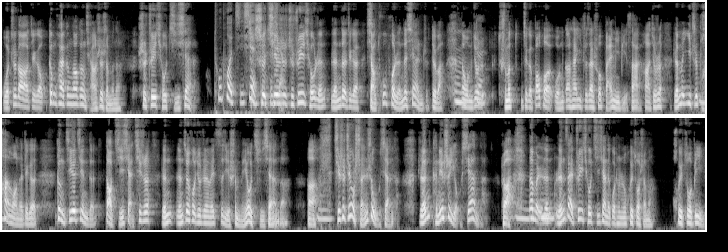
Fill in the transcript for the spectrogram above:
我知道这个更快、更高、更强是什么呢？是追求极限。突破极限是，其实是追求人人的这个想突破人的限制，对吧？那我们就是什么这个，包括我们刚才一直在说百米比赛哈，就是人们一直盼望着这个更接近的到极限。其实人人最后就认为自己是没有极限的啊，其实只有神是无限的，人肯定是有限的，是吧？那么人人在追求极限的过程中会做什么？会作弊，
